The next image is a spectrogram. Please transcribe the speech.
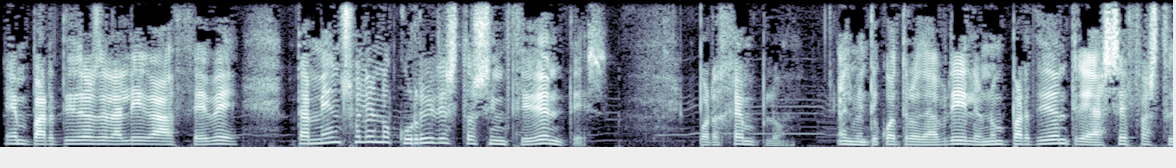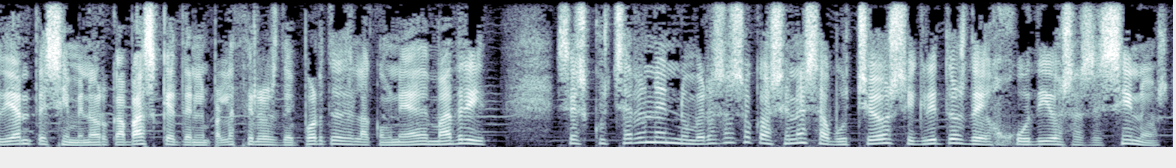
En partidos de la Liga ACB también suelen ocurrir estos incidentes. Por ejemplo, el 24 de abril, en un partido entre ASEFA Estudiantes y Menorca Basket en el Palacio de los Deportes de la Comunidad de Madrid, se escucharon en numerosas ocasiones abucheos y gritos de judíos asesinos,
